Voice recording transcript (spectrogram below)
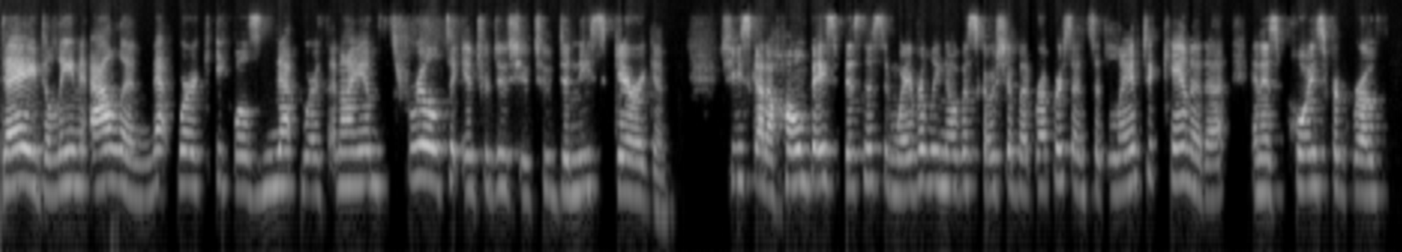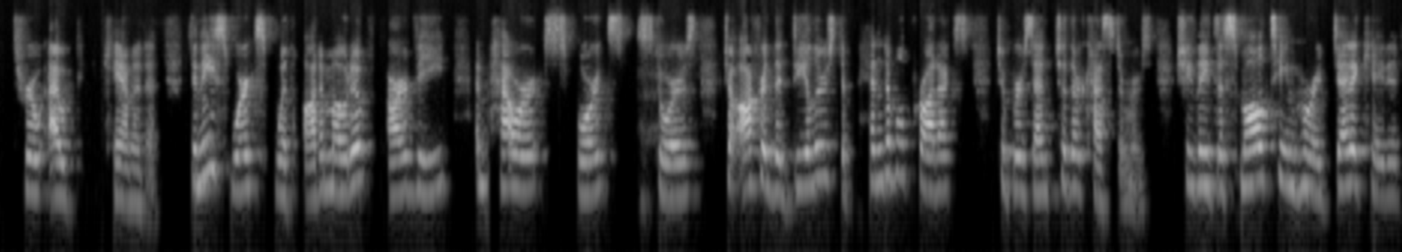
day, Delene Allen. Network equals net worth. And I am thrilled to introduce you to Denise Garrigan. She's got a home based business in Waverly, Nova Scotia, but represents Atlantic Canada and is poised for growth throughout Canada. Denise works with automotive, RV, and power sports stores to offer the dealers dependable products to present to their customers. She leads a small team who are dedicated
